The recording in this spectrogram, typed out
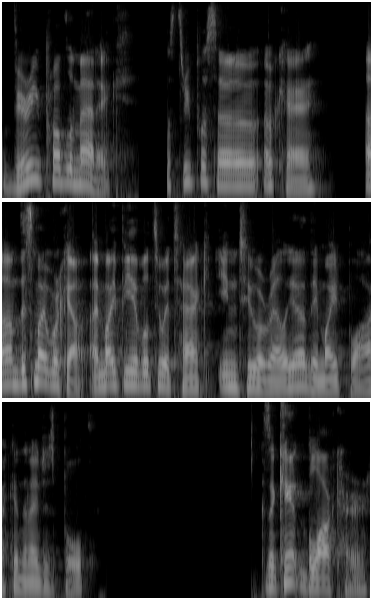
very problematic. Plus 3 plus 0, okay. Um, this might work out. I might be able to attack into Aurelia, they might block, and then I just bolt. Because I can't block her.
